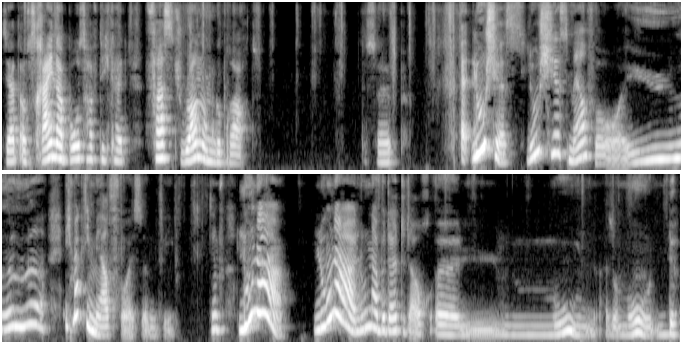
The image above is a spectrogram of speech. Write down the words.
Sie hat aus reiner Boshaftigkeit fast Ron umgebracht. Deshalb. Äh, Lucius. Lucius Malfoy. Ich mag die Malfoys irgendwie. Luna. Luna. Luna bedeutet auch äh, Moon. Also Mond.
